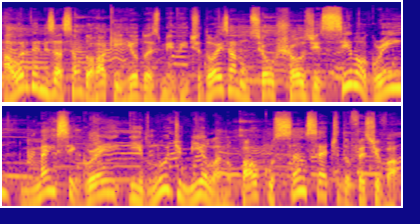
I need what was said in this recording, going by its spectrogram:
A organização do Rock in Rio 2022 anunciou shows de CeeLo Green, Macy Gray e Ludmilla no palco Sunset do festival.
